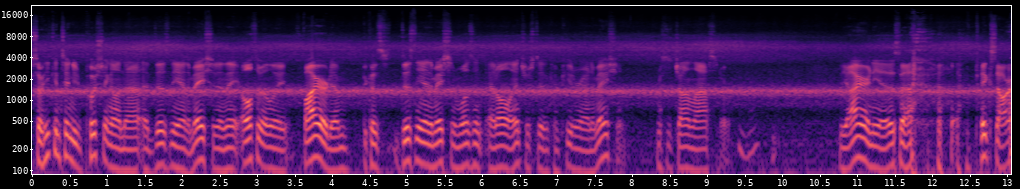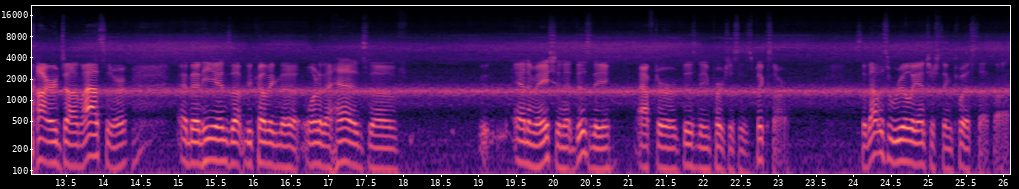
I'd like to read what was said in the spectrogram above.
so he continued pushing on that at Disney Animation, and they ultimately fired him because Disney Animation wasn't at all interested in computer animation. This is John Lasseter. Mm-hmm. The irony is that Pixar hired John Lasseter, and then he ends up becoming the one of the heads of animation at Disney after Disney purchases Pixar. So that was a really interesting twist, I thought.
